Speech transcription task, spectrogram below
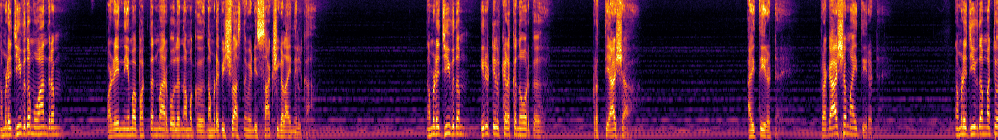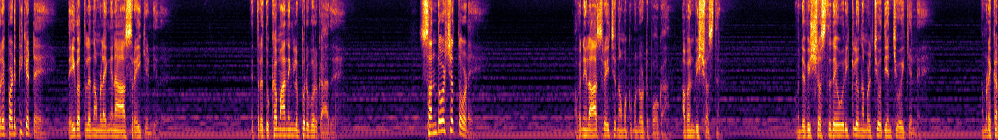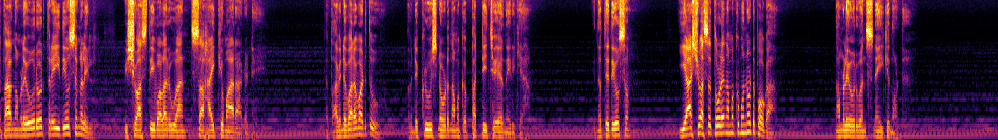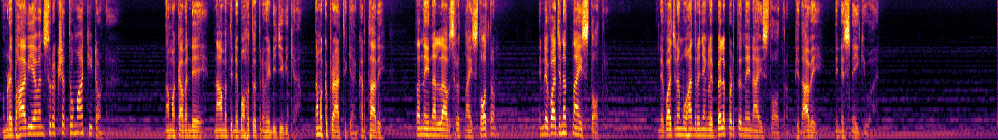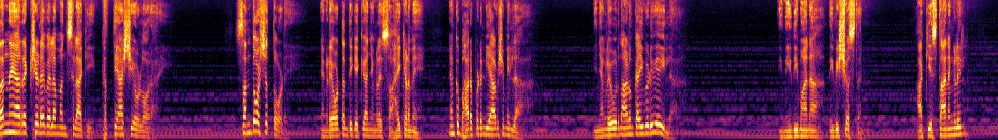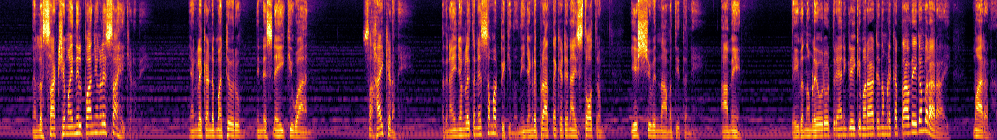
നമ്മുടെ ജീവിത മുഖാന്തരം പഴയ നിയമഭക്തന്മാർ പോലെ നമുക്ക് നമ്മുടെ വിശ്വാസത്തിന് വേണ്ടി സാക്ഷികളായി നിൽക്കാം. നമ്മുടെ ജീവിതം ഇരുട്ടിൽ കിടക്കുന്നവർക്ക് പ്രത്യാശ ആയിത്തീരട്ടെ പ്രകാശമായി തീരട്ടെ നമ്മുടെ ജീവിതം മറ്റവരെ പഠിപ്പിക്കട്ടെ ദൈവത്തിൽ നമ്മൾ എങ്ങനെ ആശ്രയിക്കേണ്ടത്? എത്ര ദുഃഖമാണെങ്കിലും പുറപുറുക്കാതെ സന്തോഷത്തോടെ അവനിൽ ആശ്രയിച്ച് നമുക്ക് മുന്നോട്ട് പോകാം. അവൻ വിശ്വസ്തൻ. അവന്റെ വിശ്വസ്തതയെ ഒരിക്കലും നമ്മൾ ചോദ്യം ചോദിക്കല്ലേ? നമ്മുടെ കർത്താവ് നമ്മളെ ഓരോരുത്തരെ ഈ ദിവസങ്ങളിൽ വിശ്വാസത്തിൽ വളരുവാൻ സഹായിക്കുമാറാകട്ടെ. കർത്താവിന്റെ വരവടുത്തു അവന്റെ ക്രൂശിനോട് നമുക്ക് പറ്റിച്ചേർന്നിരിക്കാം. ഇന്നത്തെ ദിവസം ഈ ആശ്വാസത്തോടെ നമുക്ക് മുന്നോട്ട് പോകാം. നമ്മളെ ഒരുവൻ സ്നേഹിക്കുന്നുണ്ട്. നമ്മുടെ ഭാവി അവൻ സുരക്ഷിതമാക്കിയിട്ടുണ്ട് നമുക്ക് അവന്റെ നാമത്തിന്റെ മഹത്വത്തിന് വേണ്ടി ജീവിക്കാം. നമുക്ക് പ്രാർത്ഥിക്കാം. കർത്താവെ തന്നെ ഈ നല്ല അവസരത്തിനായി സ്തോത്രം. എന്റെ വചനത്തിനായി സ്തോത്രം. എന്റെ വചന മുഖാന്തരം ഞങ്ങളെ ബലപ്പെടുത്തുന്നതിനായി സ്തോത്രം. പിതാവേ നിന്നെ സ്നേഹിക്കുവാൻ. തന്നെ ആ രക്ഷയുടെ വില മനസ്സിലാക്കി പ്രത്യാശയുള്ളവരായി. സന്തോഷത്തോടെ ഞങ്ങളുടെ ഓട്ടം തികയ്ക്കുവാൻ ഞങ്ങളെ സഹായിക്കണമേ. ഞങ്ങൾക്ക് ഭാരപ്പെടേണ്ട ആവശ്യമില്ല. നീ ഞങ്ങളെ ഒരു നാളും കൈവിടുകയില്ല. നീ നീതിമാന നീ വിശ്വസ്തൻ. ആക്കിയ സ്ഥാനങ്ങളിൽ നല്ല സാക്ഷ്യമായി നിൽപ്പാൻ ഞങ്ങളെ സഹായിക്കണമേ. ഞങ്ങളെ കണ്ട് മറ്റോരും നിന്നെ സ്നേഹിക്കുവാൻ സഹായിക്കണമേ. അതിനായി ഞങ്ങളെ തന്നെ സമർപ്പിക്കുന്നു. നീ ഞങ്ങളുടെ പ്രാർത്ഥന കേട്ടനായി സ്തോത്രം. യേശുവിൻ നാമത്തിൽ തന്നെ. ആമേൻ. ദൈവം നമ്മളെ ഓരോരുത്തരെ അനുഗ്രഹിക്കുമാറാട്ടെ നമ്മുടെ കർത്താവ് വേഗം വരാറായി. മാറനാഥ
